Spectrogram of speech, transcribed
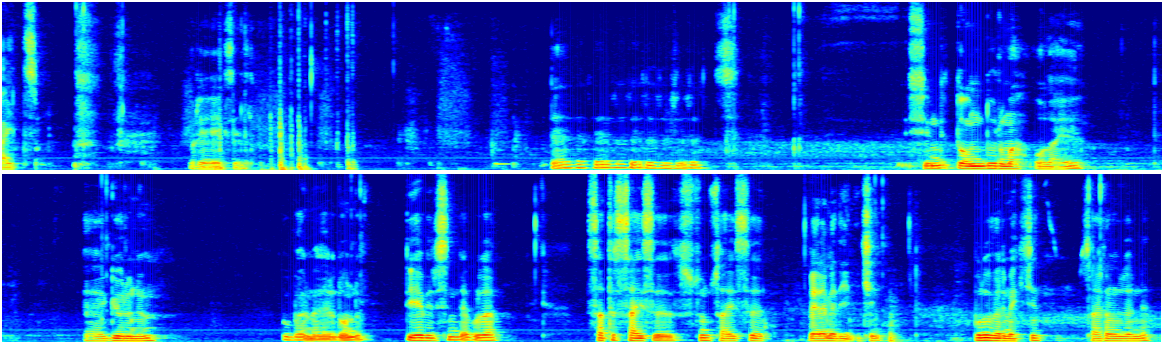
kayıt. Buraya Excel. Şimdi dondurma olayı. Ee, görünüm. Bu bölmeleri dondur diyebilirsin de burada satır sayısı, sütun sayısı veremediğin için bunu vermek için sayfanın üzerine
